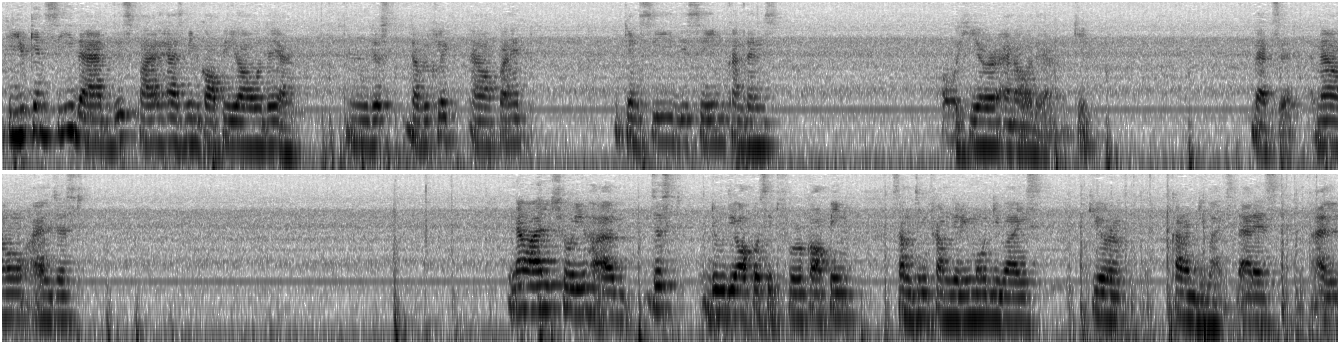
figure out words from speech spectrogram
Okay you can see that this file has been copied over there. And just double click and open it. You can see the same contents over here and over there. Okay. That's it. Now I'll just now I'll show you how just do the opposite for copying something from the remote device to your current device. That is I'll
